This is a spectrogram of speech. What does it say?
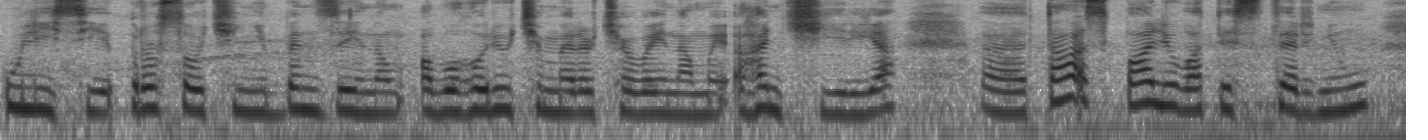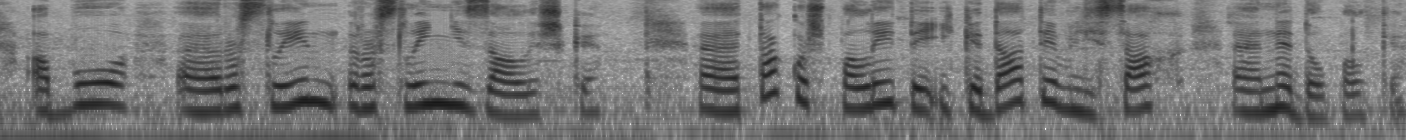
у лісі просочені бензином або горючими речовинами ганчір'я е, та спалювати стерню або рослин, рослинні залишки. Також палити і кидати в лісах недопалки.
